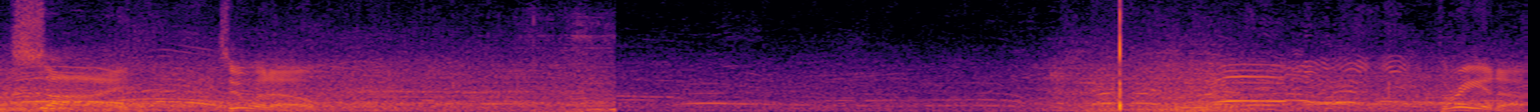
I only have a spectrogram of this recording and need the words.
Inside, 2 0. Three and zero.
